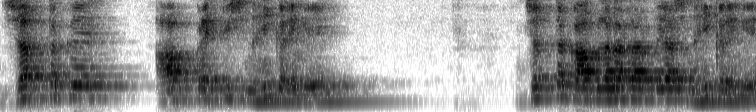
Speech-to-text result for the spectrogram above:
जब तक आप प्रैक्टिस नहीं करेंगे, जब तक आप लगातार प्रयास नहीं करेंगे,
